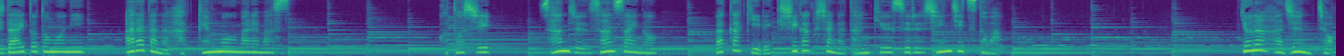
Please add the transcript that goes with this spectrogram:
時代とともに新たな発見も生まれます。今年33歳の若き歴史学者が探求する真実とは？与那覇純著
